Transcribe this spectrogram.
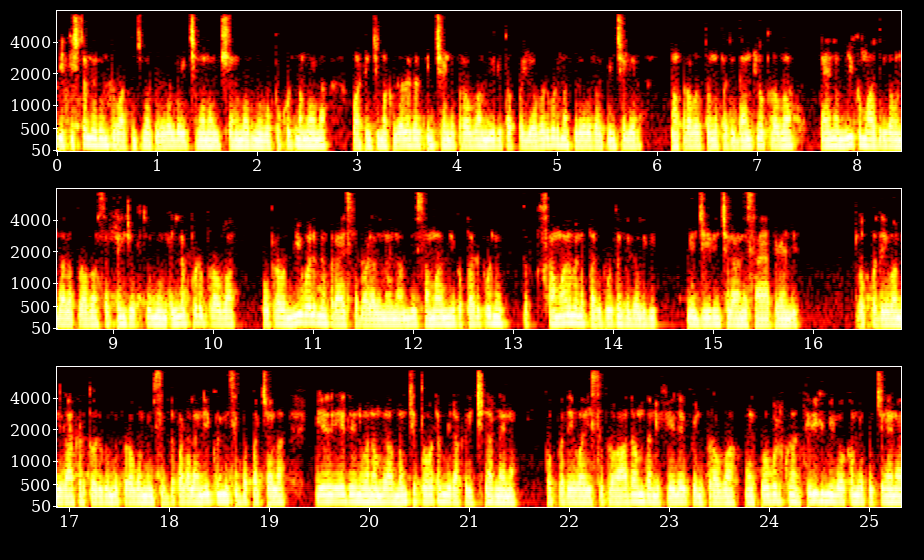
మీకు ఇష్టం లేదంటే వాటి నుంచి మాకు విడుదల ఇచ్చిన విషయాన్ని మీద మేము ఒప్పుకుంటున్నామైనా వాటి నుంచి మాకు విడుదల కల్పించండి ప్రభావ మీరు తప్ప ఎవరు కూడా మాకు విడుదల కల్పించలేరు. మా ప్రభుత్వంలో ప్రతి దాంట్లో ప్రభావ నైనా మీకు మాదిరిగా ఉండాలా ప్రభావ సత్యం చెప్తూ మేము ఎల్లప్పుడూ ప్రభావ ఓ ప్రభావ మీ వల్ల మేము ప్రయాసపడాలి నైనా. మీ సమా మీకు పరిపూర్ణ సమానమైన పరిపూర్ణత కలిగి మేము జీవించాలని సహాయపడండి. గొప్ప దేవ మీరు అక్కడ తొలగింది ప్రభావ మేము సిద్ధపడాలా? నీకు మీరు సిద్ధపరచాలా? ఏదైనా మనం మంచి తోట మీరు అక్కడ ఇచ్చినారు నైనా. గొప్ప దేవ ఇసు ప్రవాదం దాన్ని ఫెయిల్ అయిపోయిన ప్రభావ నేను పోగొట్టుకున్నాడు తిరిగి మీ లోకంలోకి వచ్చినైనా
